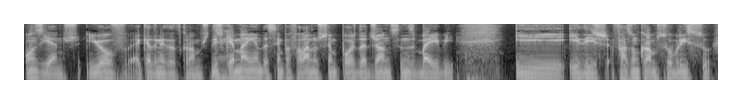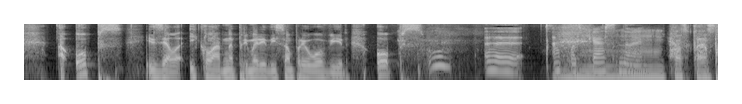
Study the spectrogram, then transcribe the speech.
11 anos, e ouve a caderneta de cromos. Diz que a mãe anda sempre a falar nos shampoos da Johnson's Baby e, e diz, faz um cromo sobre isso. Ah, ops! E diz ela, e claro, na primeira edição para eu ouvir. Ops! Ah, há podcast, não é? Um podcast.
